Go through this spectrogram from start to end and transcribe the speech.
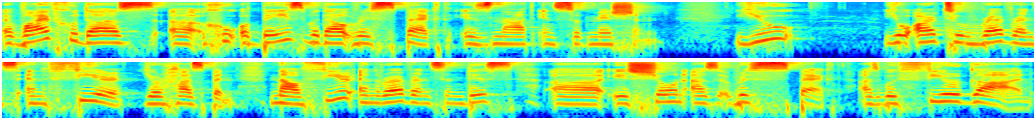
A wife who does, uh, who obeys without respect is not in submission. You you are to reverence and fear your husband. Now, fear and reverence in this uh, is shown as respect, as we fear God.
